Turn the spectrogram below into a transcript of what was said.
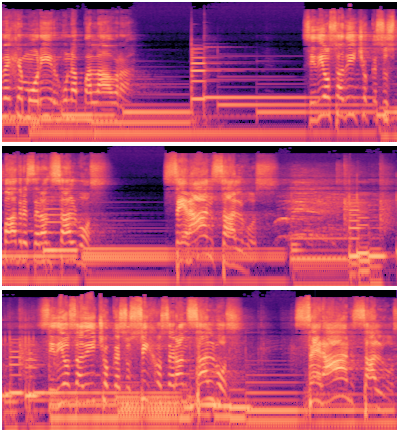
Deje morir una palabra. Si Dios ha dicho que sus padres serán salvos, serán salvos. Si Dios ha dicho que sus hijos serán salvos, serán salvos.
